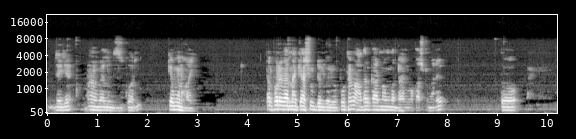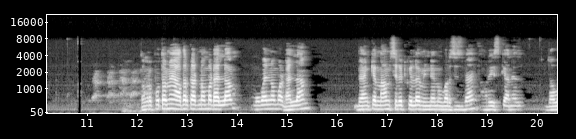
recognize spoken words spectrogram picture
যে যে ব্যালেন্স ইনকোয়ারি কেমন হয়। তারপরে আর না ক্যাশ উইথড্রল করব। প্রথমে আধার কার্ড নম্বর ঢালবো কাস্টমারের তো তো আমরা প্রথমে আধার কার্ড নম্বর ঢাললাম। মোবাইল নম্বর ঢাললাম, ব্যাংকের নাম সিলেক্ট করলাম ইন্ডিয়ান ওভারসিজ ব্যাংক আমরা স্ক্যানে যাব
